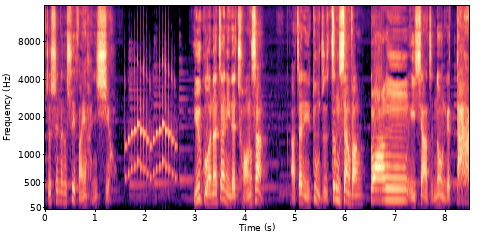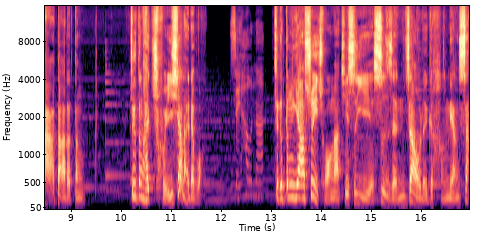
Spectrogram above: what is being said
就是那个睡房要很小。如果呢，在你的床上啊，在你肚子正上方，咣一下子弄一个大大的灯，这个灯还垂下来的不？随后呢，这个灯压睡床啊，其实也是人造的一个横梁煞，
